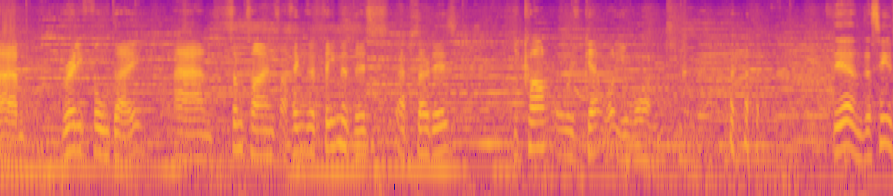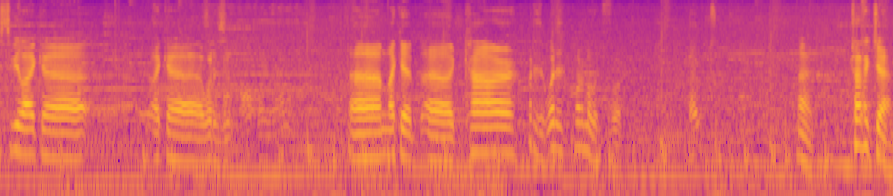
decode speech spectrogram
Um, really full day, and sometimes I think the theme of this episode is you can't always get what you want. the end. There seems to be like a, like a what is it? Um, like a, a car. What is it? What, is, what am I looking for? Boat. No, traffic jam.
